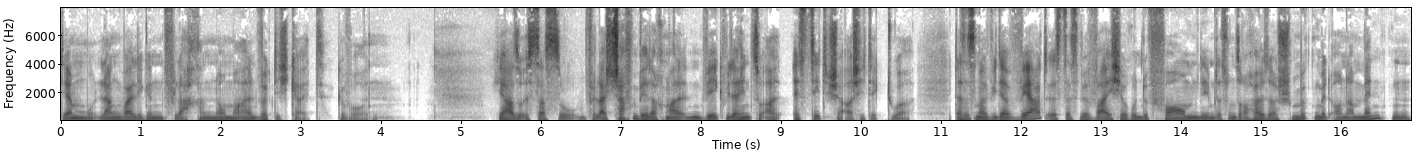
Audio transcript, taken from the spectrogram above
der langweiligen, flachen, normalen Wirklichkeit geworden. ja, so ist das so. Vielleicht schaffen wir doch mal einen Weg wieder hin zu ästhetischer Architektur. Dass es mal wieder wert ist, dass wir weiche, runde Formen nehmen, dass unsere Häuser schmücken mit Ornamenten,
